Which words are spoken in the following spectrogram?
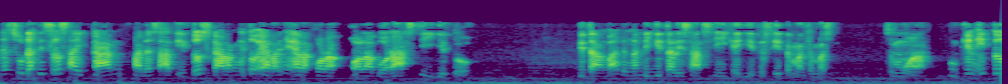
ada sudah diselesaikan pada saat itu sekarang itu eranya era kolaborasi gitu. Ditambah dengan digitalisasi kayak gitu sih teman-teman semua. Mungkin itu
